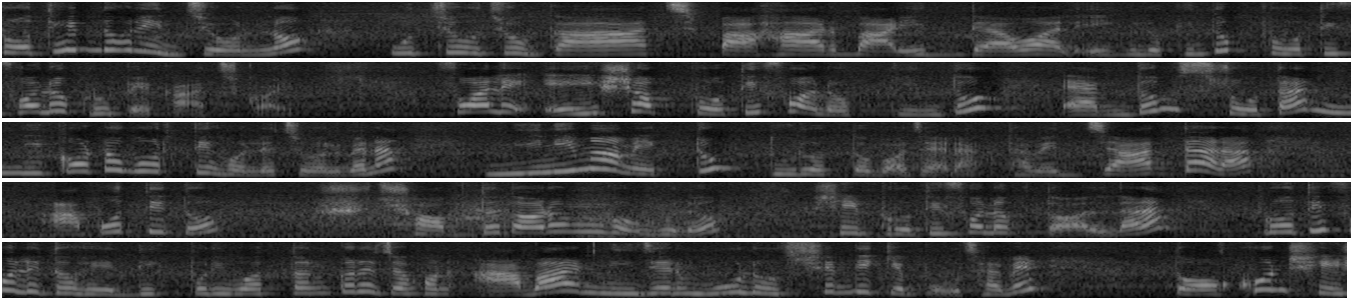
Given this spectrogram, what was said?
প্রতিধ্বনির জন্য উঁচু উঁচু গাছ, পাহাড়, বাড়ির দেওয়াল, এগুলো কিন্তু প্রতিফলক রূপে কাজ করে। ফলে এই সব প্রতিফলক কিন্তু একদম শ্রোতার নিকটবর্তী হলে চলবে না, মিনিমাম একটু দূরত্ব বজায় রাখতে হবে। যার দ্বারা আপত্তিত শব্দ তরঙ্গগুলো সেই প্রতিফলক তল দ্বারা প্রতিফলিত হয়ে দিক পরিবর্তন করে যখন আবার নিজের মূল উৎসের দিকে পৌঁছাবে, তখন সেই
